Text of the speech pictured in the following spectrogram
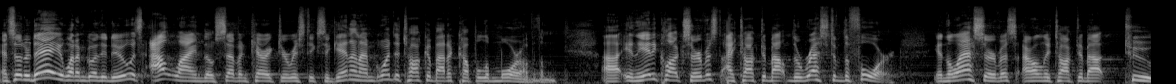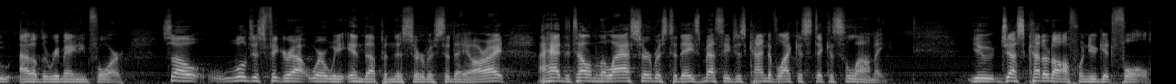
And so today, what I'm going to do is outline those seven characteristics again, and I'm going to talk about a couple of more of them. Uh, in the 8 o'clock service, I talked about the rest of the four. In the last service, I only talked about two out of the remaining four. So we'll just figure out where we end up in this service today, all right? I had to tell them in the last service today's message is kind of like a stick of salami. You just cut it off when you get full,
